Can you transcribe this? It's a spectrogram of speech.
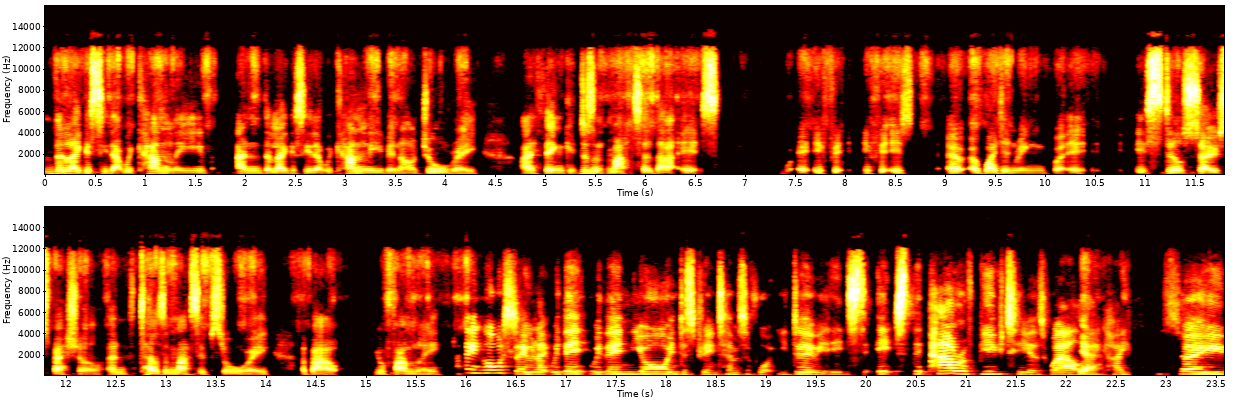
the legacy that we can leave and the legacy that we can leave in our jewelry. I think it doesn't matter that it's if it if it is a, a wedding ring, but it it's still so special and tells a massive story about your family? I think also like within within your industry in terms of what you do it's it's the power of beauty as well. Yeah. like i so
